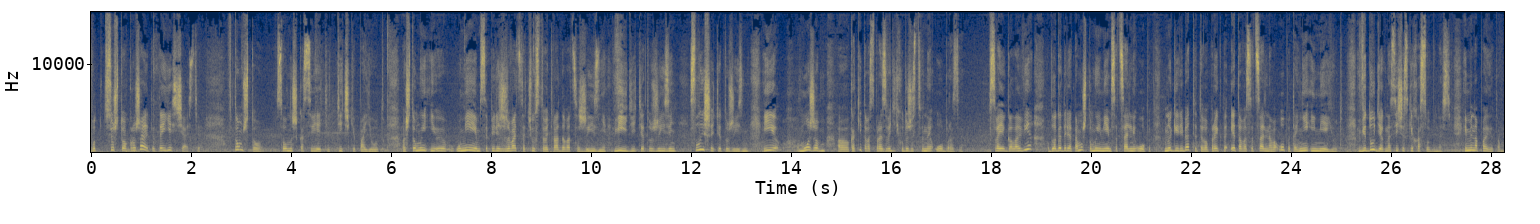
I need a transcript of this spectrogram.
вот все, что окружает, это и есть счастье. В том, что солнышко светит, птички поют, что мы и, э, умеем сопереживать, сочувствовать, радоваться жизни, видеть эту жизнь, слышать эту жизнь и можем э, какие-то воспроизводить художественные образы своей голове благодаря тому, что мы имеем социальный опыт. Многие ребята этого проекта этого социального опыта не имеют ввиду диагностических особенностей. Именно поэтому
